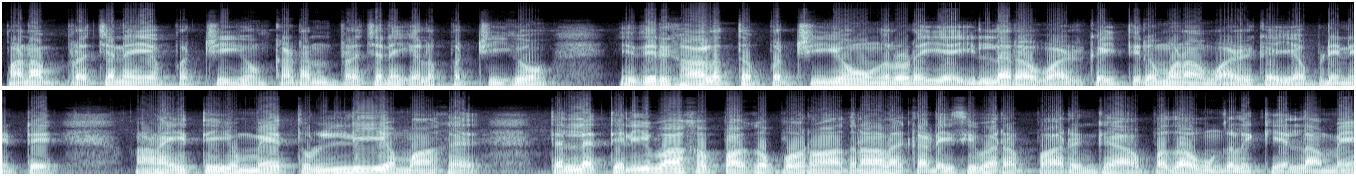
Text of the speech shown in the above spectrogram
பண பிரச்சனையை பற்றியும் கடன் பிரச்சனைகளை பற்றியும் எதிர்காலத்தை பற்றியும் உங்களுடைய இல்லற வாழ்க்கை திருமண வாழ்க்கை அப்படின்ட்டு அனைத்தையுமே துல்லியமாக தெல்ல தெளிவாக பார்க்க போகிறோம் அதனால் கடைசி வர பாருங்கள் அப்போ தான் உங்களுக்கு எல்லாமே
